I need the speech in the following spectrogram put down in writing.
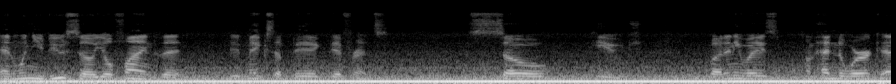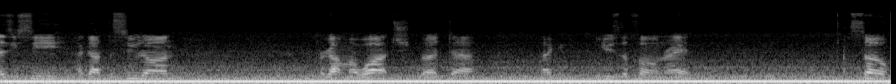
and when you do so you'll find that it makes a big difference so huge. But anyways, I'm heading to work. As you see, I got the suit on. Forgot my watch, but uh, I can use the phone, right? So,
